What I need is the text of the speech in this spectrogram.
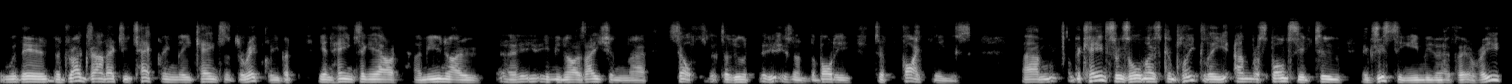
The drugs aren't actually tackling the cancers directly, but enhancing our immuno uh, immunisation uh, self to do it, isn't the body to fight these. Um, the cancer is almost completely unresponsive to existing immunotherapy.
